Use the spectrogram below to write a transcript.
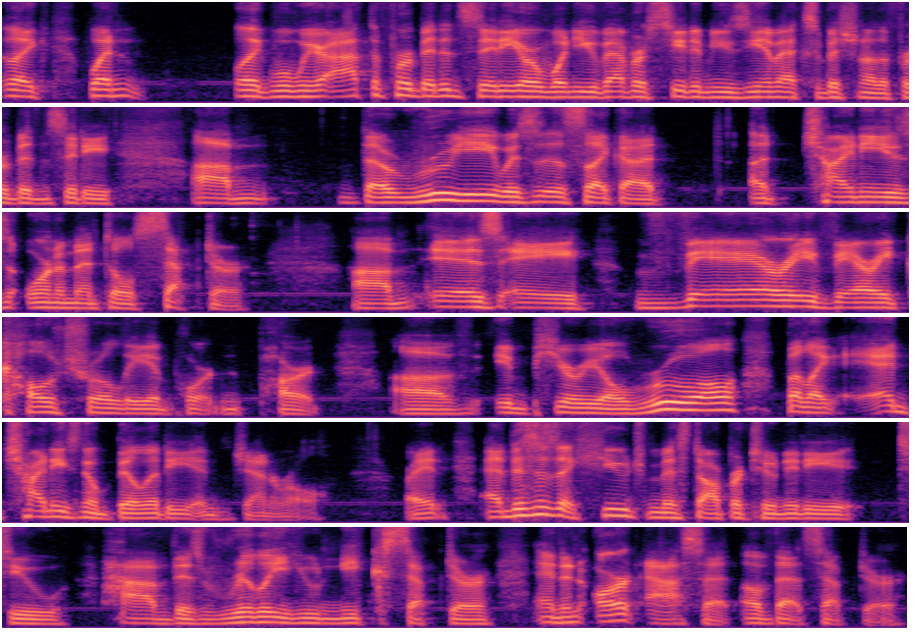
like when like when we were at the Forbidden City or when you've ever seen a museum exhibition of the Forbidden City, um, the Ruyi was is like a a Chinese ornamental scepter. Um, is a very very culturally important part of imperial rule, but like and Chinese nobility in general, right? And this is a huge missed opportunity to have this really unique scepter and an art asset of that scepter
